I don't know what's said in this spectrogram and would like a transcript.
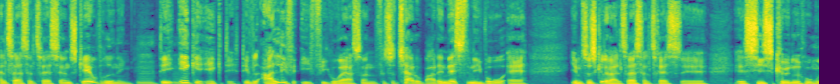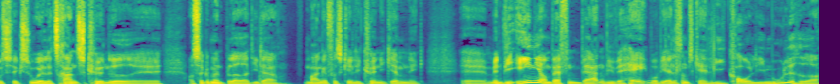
50-50 er en skævvridning. Mm. Det er mm. ikke ægte. Det vil aldrig figurere sådan, for så tager du bare det næste niveau af, jamen så skal det være 50-50 øh, øh, cis-kønnet, homoseksuelle, transkønnet, øh, og så kan man bladre de der mange forskellige køn igennem. Ikke? Øh, men vi er enige om, hvad for en verden vi vil have, hvor vi alle sammen skal have lige kår, lige muligheder.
